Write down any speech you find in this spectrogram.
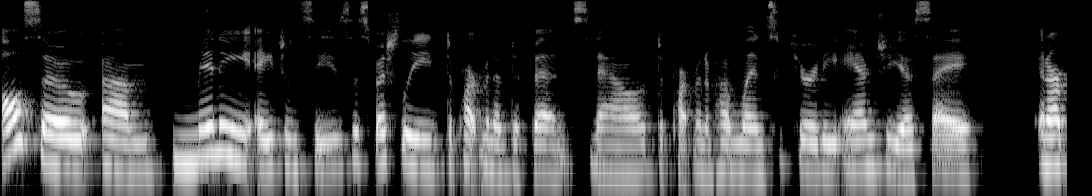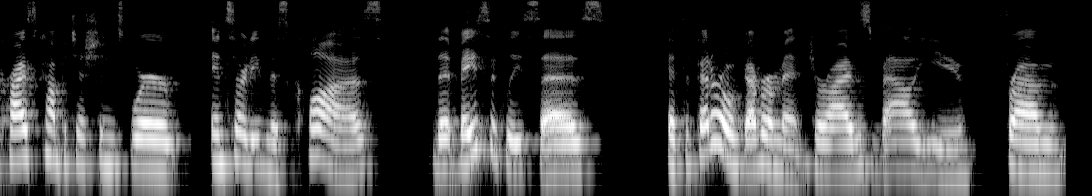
Also, um, many agencies, especially Department of Defense now, Department of Homeland Security and GSA, in our prize competitions, we're inserting this clause that basically says if the federal government derives value from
